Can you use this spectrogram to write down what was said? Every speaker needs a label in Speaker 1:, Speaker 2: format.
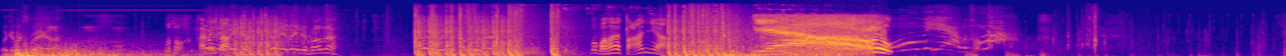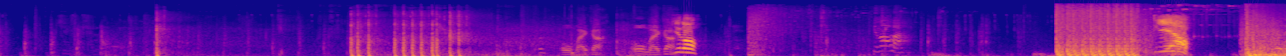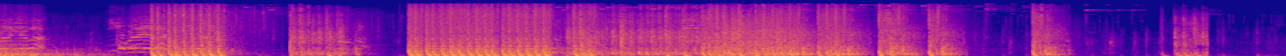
Speaker 1: 我这边出来人了，
Speaker 2: 我操，还没打
Speaker 1: 位，置，这里位置房子，这里位置房子有人，
Speaker 2: 我把他在打你啊！
Speaker 3: 牛！逼！我冲了
Speaker 1: ！Oh my god，Oh my god，
Speaker 2: 一楼
Speaker 3: 听到了，
Speaker 2: 掉！
Speaker 1: 后边来人了，
Speaker 3: 你
Speaker 1: 后边来人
